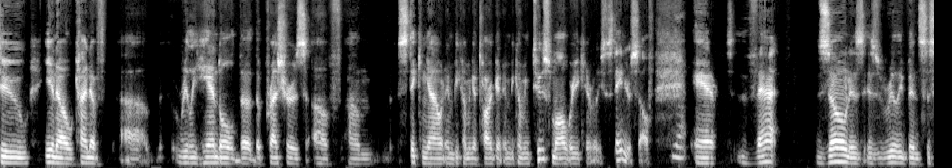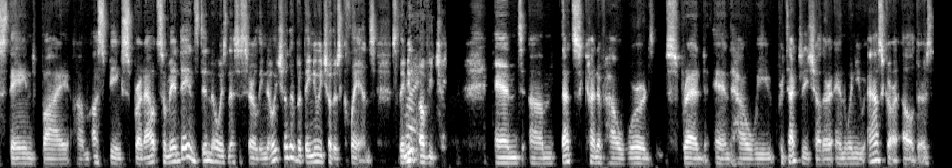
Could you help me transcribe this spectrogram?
to, you know, kind of uh, really handle the the pressures of um, sticking out and becoming a target and becoming too small where you can't really sustain yourself. Yeah. and that zone is is really been sustained by um, us being spread out. So mandaeans didn't always necessarily know each other but they knew each other's clans. So they knew Right. of each other. And um, that's kind of how word spread and how we protected each other. And when you ask our elders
